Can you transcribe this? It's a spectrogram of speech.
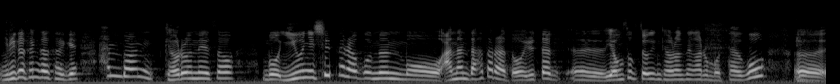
우리가 생각하기에 한 번 결혼해서 뭐 이혼이 실패라고는 뭐 안 한다 하더라도 일단 어, 영속적인 결혼 생활을 못 하고 어,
